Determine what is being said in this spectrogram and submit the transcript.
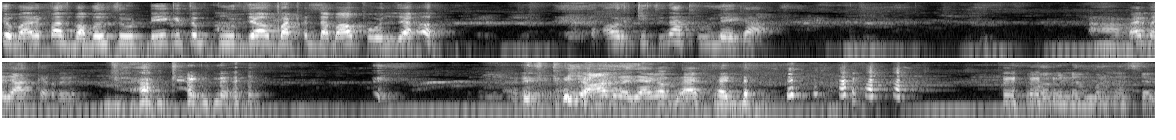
तुम्हारे पास बबल सूट नहीं है कि तुम कूद जाओ बटन दबाओ फूल जाओ. और कितना फूलेगा? भाई मज़ाक कर रहे हैं। इसको याद रह जाएगा ब्लैक थंडर फ़ोन में नंबर ना चल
